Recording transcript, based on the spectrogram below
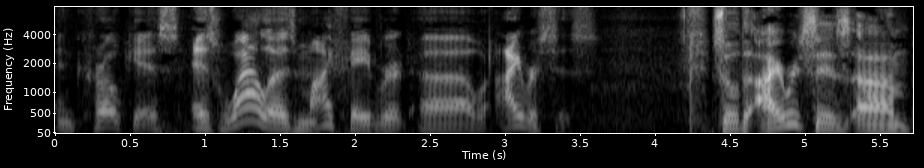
and crocus, as well as my favorite uh, irises? So the irises, um,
